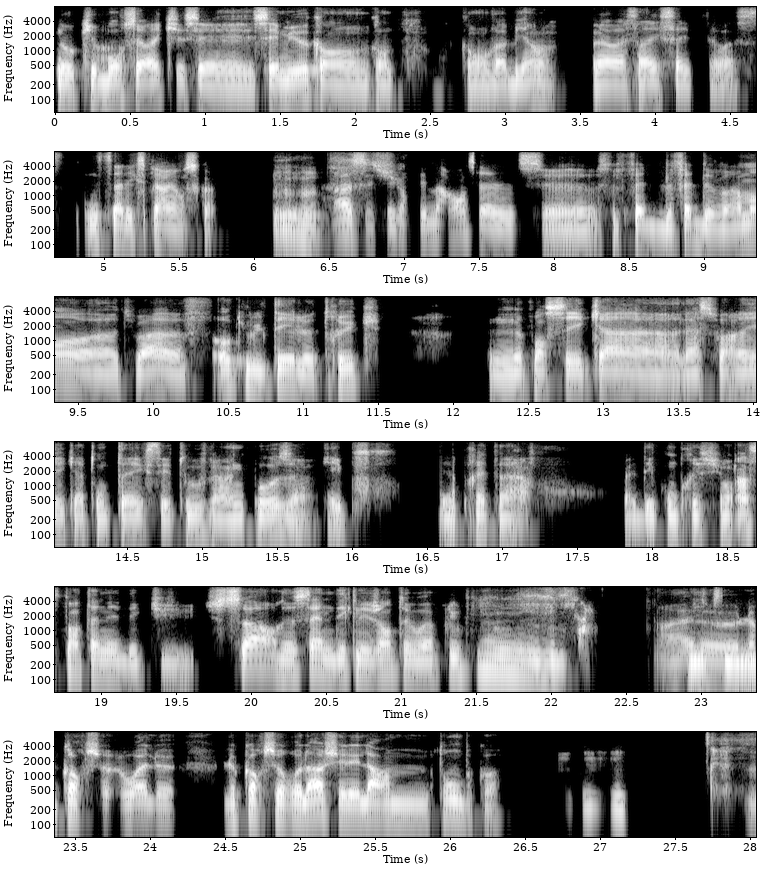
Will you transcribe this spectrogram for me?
Donc, bon, c'est vrai que c'est c'est mieux quand, quand, quand on va bien. Ouais, c'est vrai que ça c'est une sale expérience, quoi. Ah, c'est sûr. C'est marrant, ça, ce, ce fait, le fait de vraiment, euh, tu vois, euh, occulter le truc, ne penser qu'à euh, la soirée, qu'à ton texte et tout, faire une pause, et, pff, et après, tu as la décompression instantanée dès que tu sors de scène, dès que les gens te voient plus. Ouais, le corps se ouais, le le corps se relâche et les larmes tombent, quoi. Mhm. Mmh.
